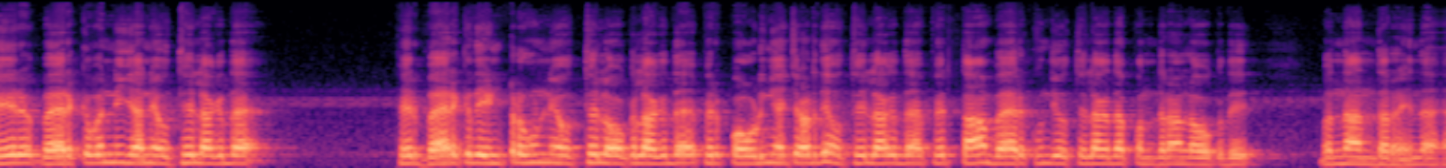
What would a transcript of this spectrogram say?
ਫਿਰ ਬੈਰਕ ਬੰਨੀ ਜਾਂਦੇ ਉੱਥੇ ਲੱਗਦਾ ਫਿਰ ਬੈਰਕ ਦੇ ਇੰਟਰ ਹੁੰਨੇ ਉੱਥੇ ਲੋਕ ਲੱਗਦਾ ਫਿਰ ਪੌੜੀਆਂ ਚੜ੍ਹਦੇ ਉੱਥੇ ਲੱਗਦਾ ਫਿਰ ਤਾਂ ਬੈਰਕ ਹੁੰਦੀ ਉੱਥੇ ਲੱਗਦਾ 15 ਲੋਕ ਦੇ ਬੰਦਾ ਅੰਦਰ ਰਹਿੰਦਾ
